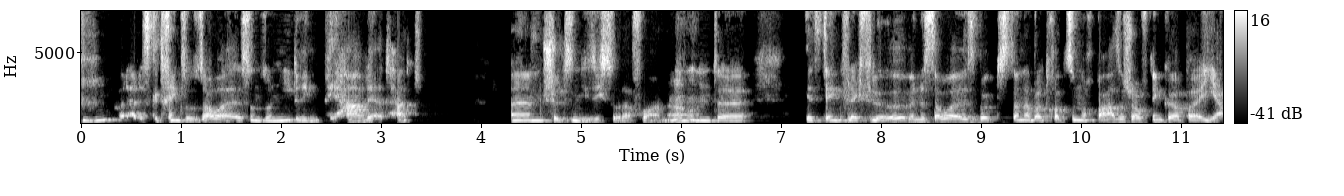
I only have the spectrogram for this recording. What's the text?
Mhm. Weil da das Getränk so sauer ist und so einen niedrigen pH-Wert hat, ähm, schützen die sich so davor. Ne? Und äh, jetzt denken vielleicht viele, öh, wenn es sauer ist, wirkt es dann aber trotzdem noch basisch auf den Körper. Ja,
